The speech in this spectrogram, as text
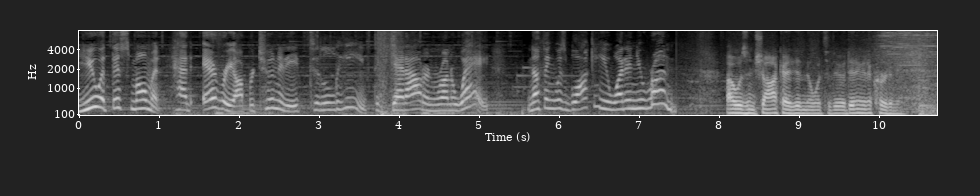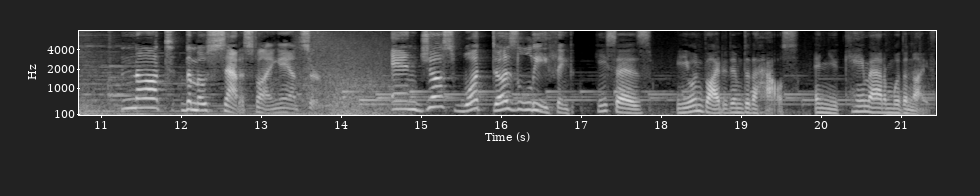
you at this moment had every opportunity to leave, to get out and run away. Nothing was blocking you. Why didn't you run? I was in shock. I didn't know what to do. It didn't even occur to me. Not the most satisfying answer. And just what does Leigh think? He says you invited him to the house and you came at him with a knife.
